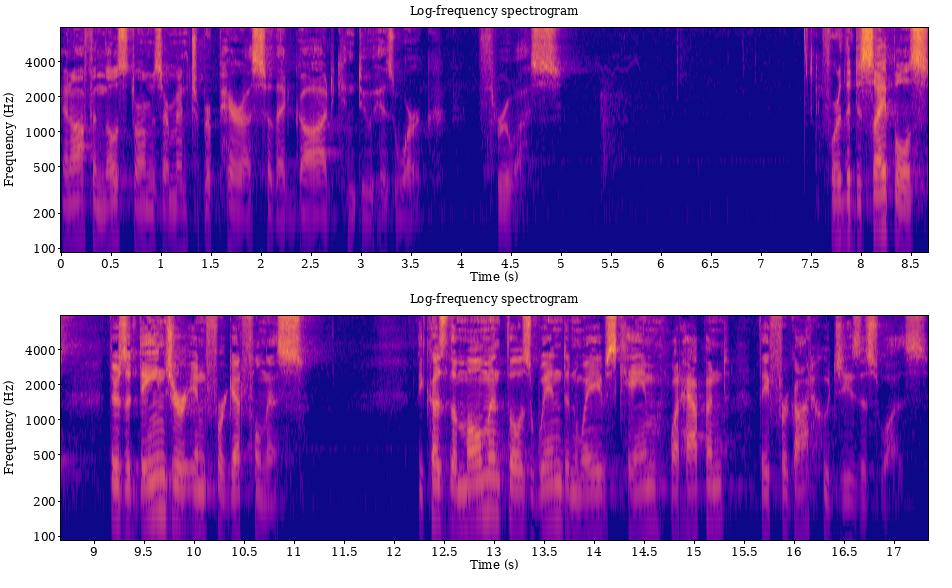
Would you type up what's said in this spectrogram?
And often those storms are meant to prepare us so that God can do his work through us. For the disciples, there's a danger in forgetfulness. Because the moment those wind and waves came, what happened? They forgot who Jesus was.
